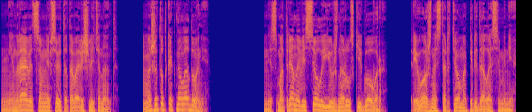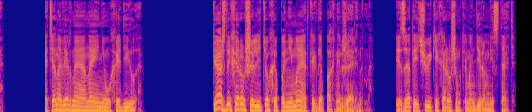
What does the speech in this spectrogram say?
«Не нравится мне все это, товарищ лейтенант. Мы же тут как на ладони». Несмотря на веселый южнорусский говор, тревожность Артема передалась и мне. Хотя, наверное, она и не уходила. Каждый хороший летеха понимает, когда пахнет жареным. Без этой чуйки хорошим командиром не стать.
